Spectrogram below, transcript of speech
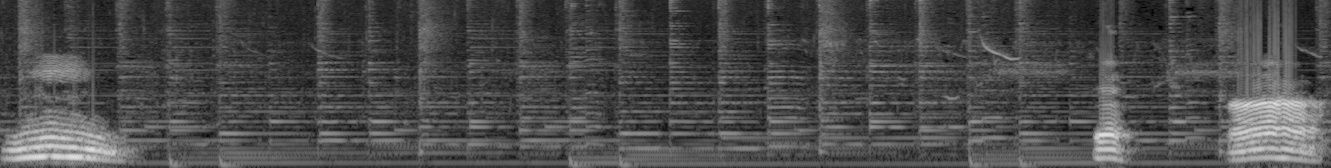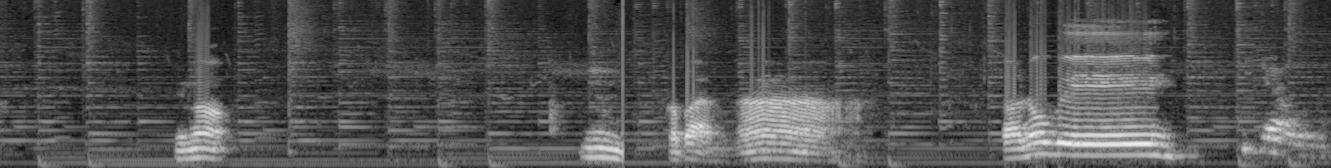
Hmm. Eh. Ah. Tengok. Hmm, kaban. Ah. Tanubi. Hijau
